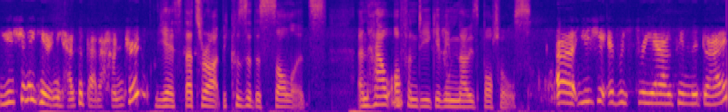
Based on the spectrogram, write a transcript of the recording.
usually he only has about 100. Yes, that's right, because of the solids. And how often do you give him those bottles? Uh, usually every three hours in the day.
